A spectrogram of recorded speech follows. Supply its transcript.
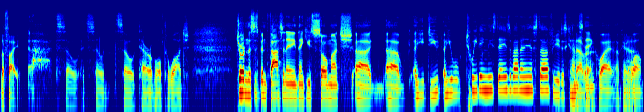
the fight. Ah, it's so it's so so terrible to watch. Jordan, this has been fascinating. Thank you so much. Uh, uh, are you, do you are you tweeting these days about any of this stuff? Or are you just kind of staying quiet? Okay, Yeah. well,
